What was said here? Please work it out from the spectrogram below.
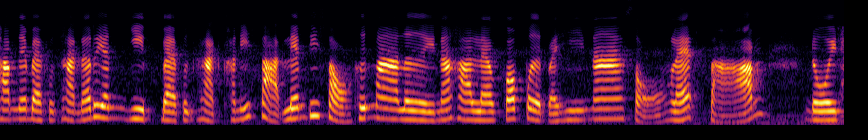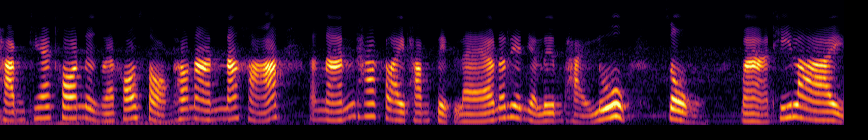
ทำในแบบฝึกหัดนักเรียนหยิบแบบฝึกหัดคณิตศาสตร์เล่มที่ 2 ขึ้นมาเลยนะคะ แล้วก็เปิดไปที่หน้า 2 และ 3 โดยทำแค่ข้อ 1 และข้อ 2 เท่านั้นนะคะ ดังนั้นถ้าใครทำเสร็จแล้วนักเรียนอย่าลืมถ่ายรูปส่ง มาที่ไลน์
